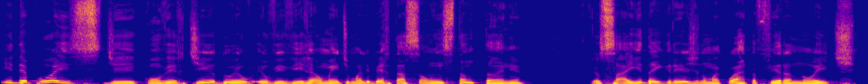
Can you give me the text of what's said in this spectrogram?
E depois de convertido, eu, eu vivi realmente uma libertação instantânea. Eu saí da igreja numa quarta-feira à noite,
